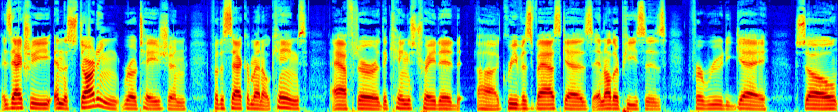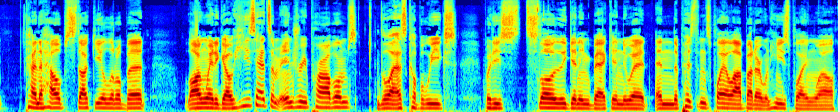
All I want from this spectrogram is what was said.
is actually in the starting rotation for the Sacramento Kings after the Kings traded uh, Greivis Vasquez and other pieces for Rudy Gay. So, kind of helps Stuckey a little bit. Long way to go. He's had some injury problems the last couple weeks but he's slowly getting back into it. And the Pistons play a lot better when he's playing well.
